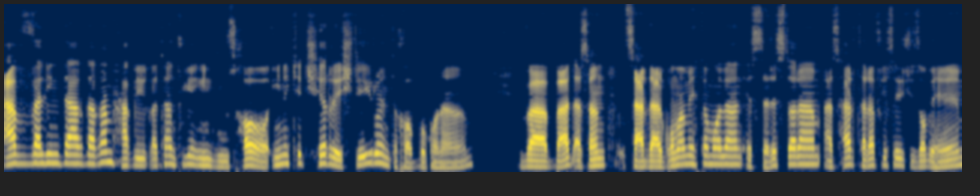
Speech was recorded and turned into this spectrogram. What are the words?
اولین دغدغم حقیقتا توی این روزها اینه که چه رشته ای رو انتخاب بکنم؟ و بعد اصلا سردرگمم احتمالا استرس دارم از هر طرف یه سری چیزا به هم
